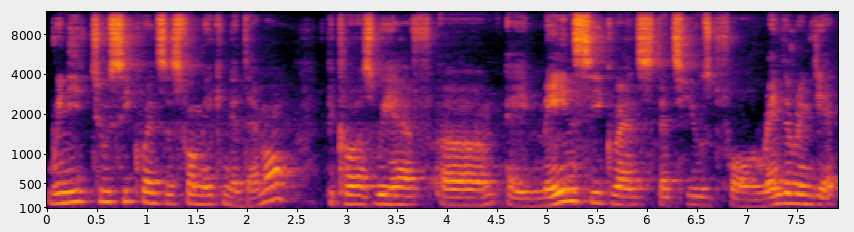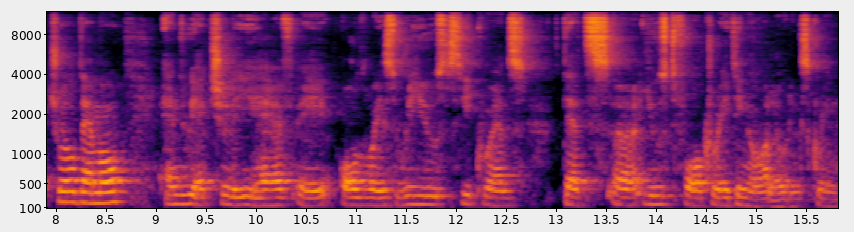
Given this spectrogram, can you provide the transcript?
we need two sequences for making a demo because we have uh, a main sequence that's used for rendering the actual demo and we actually have a always reused sequence that's uh, used for creating our loading screen.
